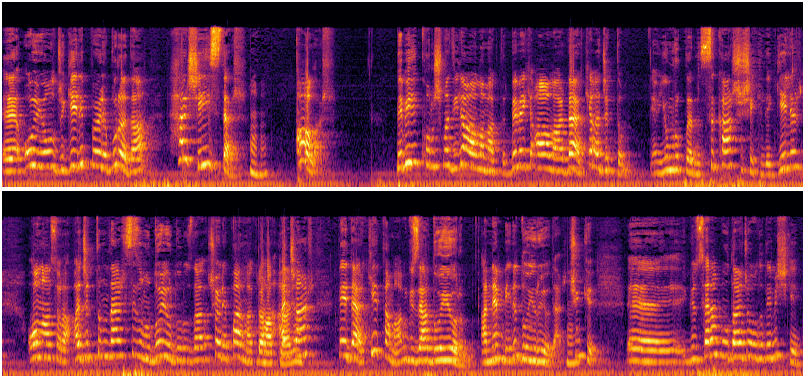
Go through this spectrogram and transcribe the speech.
e, o yolcu gelip böyle burada her şeyi ister. Hı hı. Ağlar. Bebeğin konuşma dili ağlamaktır. Bebek ağlar der ki acıktım. Yani yumruklarını sıkar şu şekilde gelir. Ondan sonra acıktım der. Siz onu doyurduğunuzda şöyle parmaklarını Rahatlar, açar ve der ki tamam güzel doyuyorum. Annem beni doyuruyor der. Çünkü e, Gülseren Buğdaycıoğlu demiş ki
